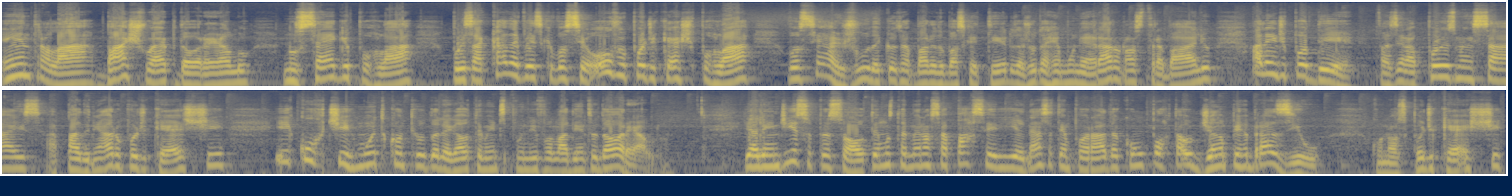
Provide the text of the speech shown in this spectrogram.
entra lá, baixa o app da Aurelo, nos segue por lá, pois a cada vez que você ouve o podcast por lá, você ajuda aqui o trabalho do Basqueteiros, ajuda a remunerar o nosso trabalho, além de poder fazer apoios mensais, apadrinhar o podcast e curtir muito conteúdo legal também disponível lá dentro da Aurelo. E além disso, pessoal, temos também nossa parceria nessa temporada com o portal Jumper Brasil, com o nosso podcast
